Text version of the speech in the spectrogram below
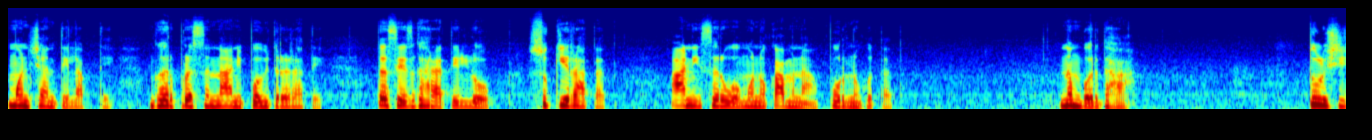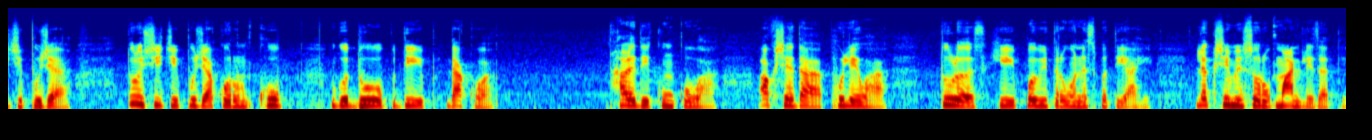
मन शांती लाभते. घर प्रसन्न आणि पवित्र राहते. तसेच घरातील लोक सुखी राहतात आणि सर्व मनोकामना पूर्ण होतात. नंबर दहा. तुळशीची पूजा. तुळशीची पूजा करून खूप धूप दीप दाखवा. हळदी कुंकू व्हा. अक्षदा फुले व्हा. तुळस ही पवित्र वनस्पती आहे. लक्ष्मी स्वरूप मानले जाते.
